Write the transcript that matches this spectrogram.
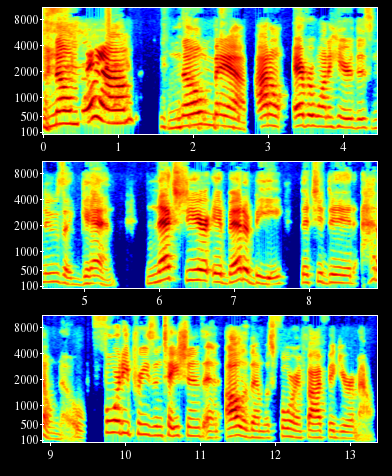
No ma'am! No ma'am! I don't ever want to hear this news again. Next year it better be that you did, I don't know, 40 presentations and all of them was four and five figure amounts.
